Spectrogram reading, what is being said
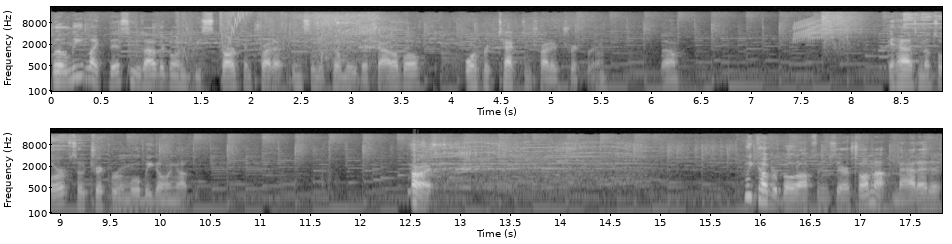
With a lead like this, he was either going to be Scarf and try to instantly kill me with a Shadow Ball, or Protect and try to Trick Room. So... It has Mental Herb, so Trick Room will be going up. Alright. We covered both options there, so I'm not mad at it.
